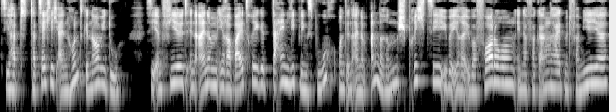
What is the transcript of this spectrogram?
Sie hat tatsächlich einen Hund, genau wie du. Sie empfiehlt in einem ihrer Beiträge dein Lieblingsbuch und in einem anderen spricht sie über ihre Überforderung in der Vergangenheit mit Familie,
